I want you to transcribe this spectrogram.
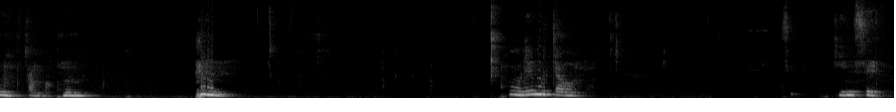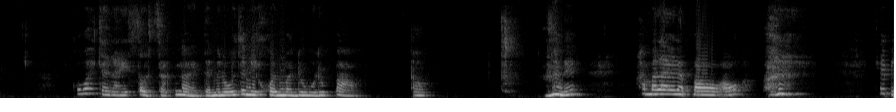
อืมตำบักหุ่งโหได้มูเจ้า กินเสร็จ ก็ว่าจะไลฟ์สดสักหน่อย แต่ไม่รู้จะมีคนมาดูหรือเปล่า เอาเนี่ยทำอะไรล่ะปอเอาให้ไป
